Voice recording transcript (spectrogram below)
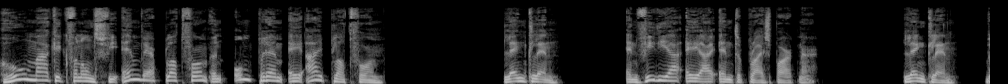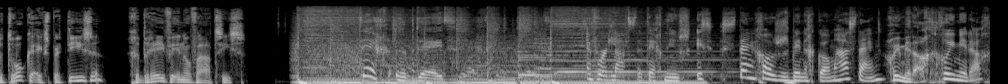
Hoe maak ik van ons VMware-platform een on-prem AI-platform? Lenklen, NVIDIA AI Enterprise Partner. Lenklen, betrokken expertise, gedreven innovaties. Tech Update. En voor het laatste technieuws is Stijn Gozes binnengekomen. Ha, Stijn. Goedemiddag. Goedemiddag.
